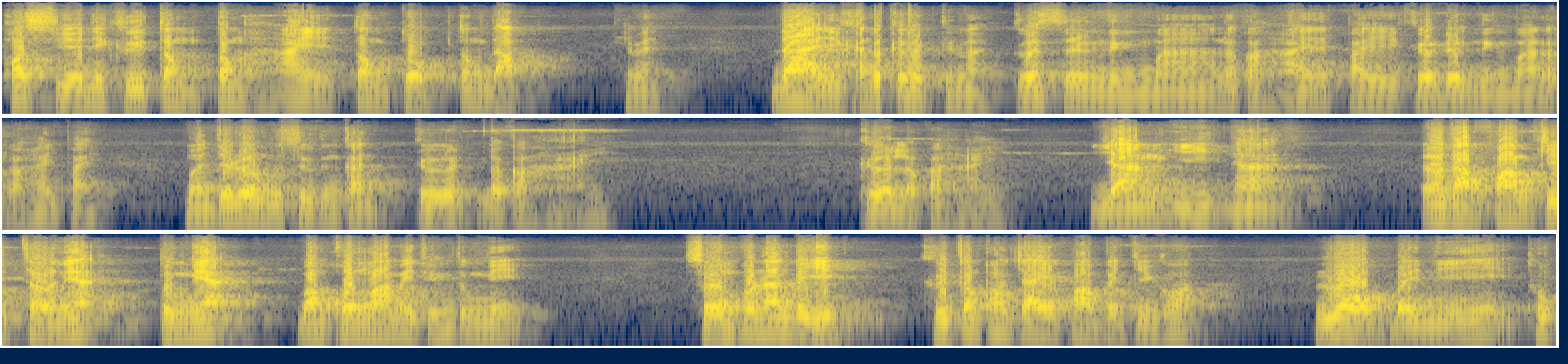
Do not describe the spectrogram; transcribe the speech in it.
พอเสียนี่คือต้องต้องหายต้องจบต้องดับใช่ไหมได้นี่คันเกิดขึ้นมา เกิดเรื่องหนึ่งมา แล้วก็หายไปเกิดเรื่องหนึ่งมาแล้วก็หายไป มันจะเริ่มรู้สึกถึงการเกิดแล้วก็หาย เกิดแล้วก็หาย ยังอีกนะ ระดับความคิดเท่านี้ตรงเนี้ยบางคนมาไม่ถึงตรงนี้ สูงคนนั้นไปอีก คือต้องเข้าใจความเป็นจริงว่า โลกใบนี้ทุก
